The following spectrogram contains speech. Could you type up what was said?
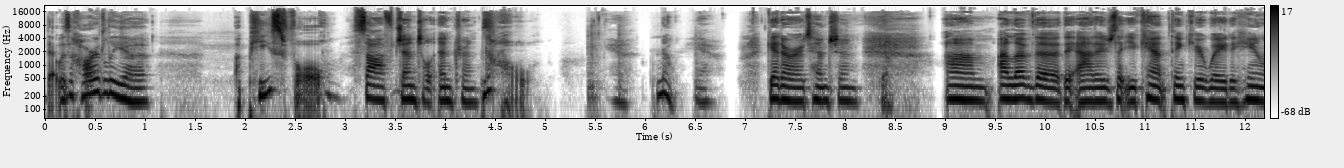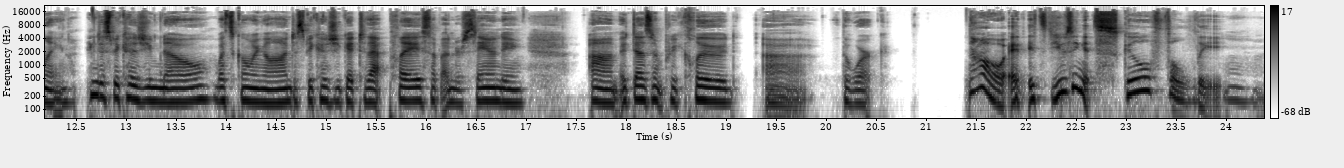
that was hardly a a peaceful, soft, gentle entrance. No, yeah, no, yeah, get our attention. Yeah. Um, I love the the adage that you can't think your way to healing. Just because you know what's going on, just because you get to that place of understanding, um, it doesn't preclude uh, the work. No, it, it's using it skillfully, mm-hmm.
